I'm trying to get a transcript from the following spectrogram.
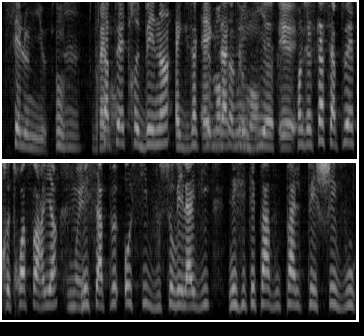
c'est le mieux. Mm. Ça Vraiment. peut être bénin, exactement, comme le dit euh, Et- Francesca, ça peut être trois fois rien, Oui. mais ça peut aussi vous sauver la vie. N'hésitez pas à vous palper chez vous,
